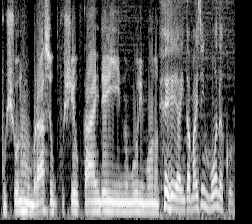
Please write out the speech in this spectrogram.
puxou no braço, eu puxei o carro e dei no muro em Mônaco. ainda mais em Mônaco,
